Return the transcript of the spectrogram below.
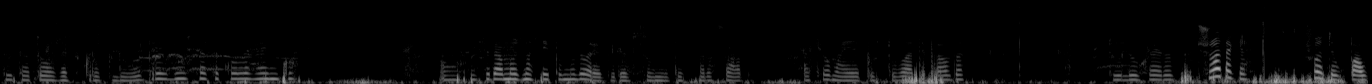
Тут я теж скруплю, пройдуся тако легенько. О, і сюди можна ще й помідори буде всунути розсаду. А що має пустувати, правда? Тулю хай ростуть. Що таке? Що ти впав?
